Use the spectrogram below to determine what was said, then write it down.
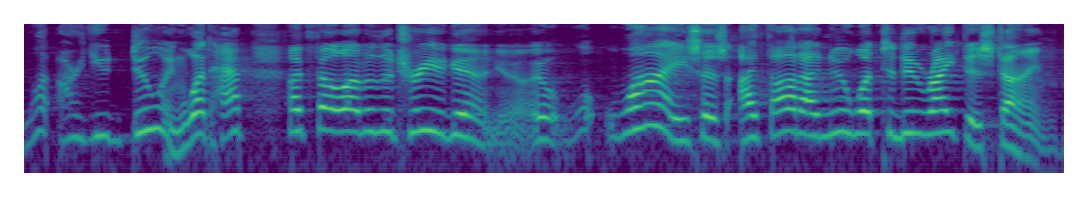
what are you doing? What happened? I fell out of the tree again. You know, why? He says, I thought I knew what to do right this time.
